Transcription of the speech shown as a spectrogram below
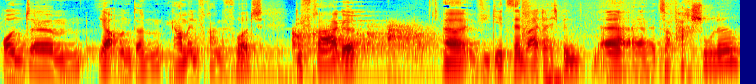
Und ähm, ja, und dann kam in Frankfurt die Frage, äh, wie geht's denn weiter? Ich bin äh, äh, zur Fachschule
